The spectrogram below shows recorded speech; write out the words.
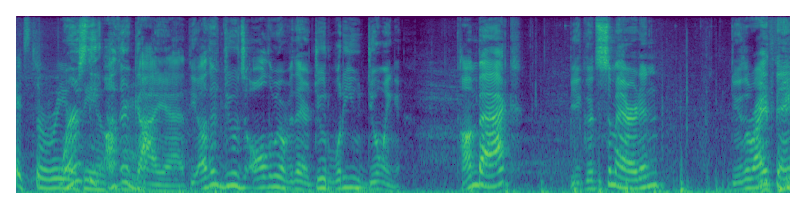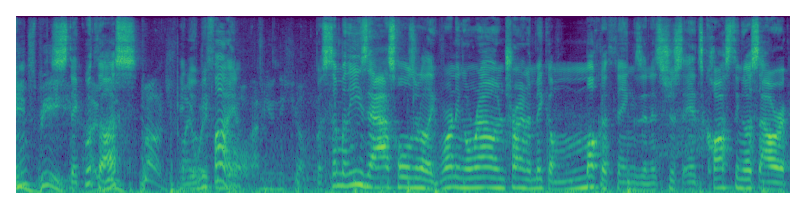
It's the real Where's the other guy at? The other dude's all the way over there. Dude, what are you doing? Come back. Be a good Samaritan. Do the right thing. Stick with us. And you'll be fine. But some of these assholes are like running around trying to make a muck of things and it's just it's costing us our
